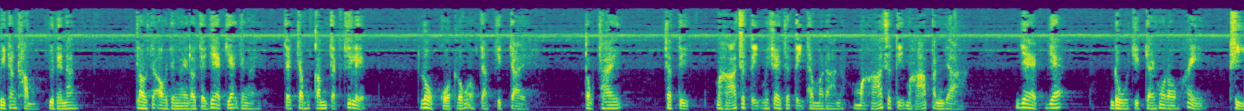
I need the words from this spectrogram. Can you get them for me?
มีทั้งธรรมอยู่ในนั้น เราจะเอาอยัางไงเราจะแยกแยะยังไง จะจำกำจัดกิเลสโลภโกรธหลงออกจากจิตใจ ต้องใช้ สติ มหาสติไม่ใช่สติธรรมดานะมหาสติมหาปัญญา แยกแยะ ดูจิตใจของเราให้ถี่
